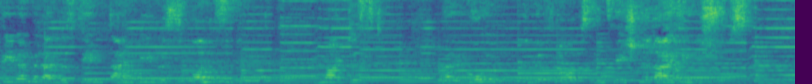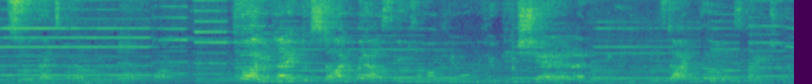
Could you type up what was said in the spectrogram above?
freedom but at the same time be responsible and not just uh, go with the flow of sensationalizing issues so that's what I'm going to talk about so I would like to start by asking some of you if you can share and we can start the slideshow.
